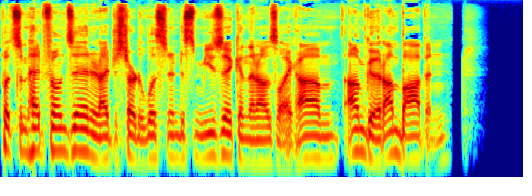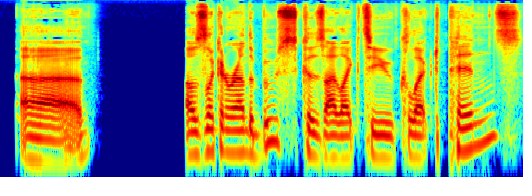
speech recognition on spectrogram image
put some headphones in and I just started listening to some music and then I was like, I'm I'm good. I'm bobbing. Uh I was looking around the booths cuz I like to collect pins,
